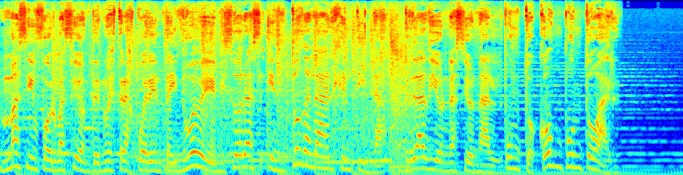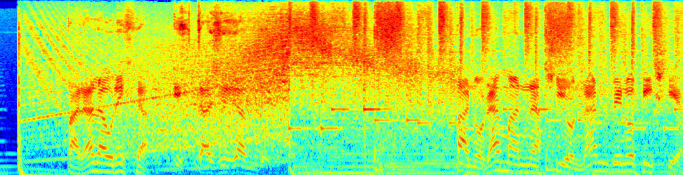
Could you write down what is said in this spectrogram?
Más información de nuestras 49 emisoras en toda la Argentina. Radionacional.com.ar Para la oreja está llegando. Panorama Nacional de Noticias.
